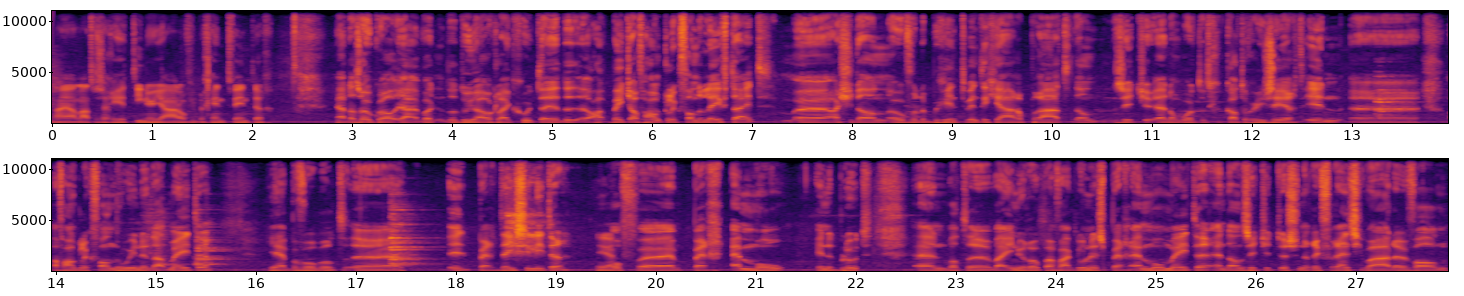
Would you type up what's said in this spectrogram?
nou ja, laten we zeggen je tienerjaren of je begint 20? Ja, dat is ook wel, ja, dat doe je al gelijk goed. Een beetje afhankelijk van de leeftijd. Eh, als je dan over de begin 20 jaren praat, dan, zit je, hè, dan wordt het gecategoriseerd in eh, afhankelijk van hoe je het laat meten. Je hebt bijvoorbeeld eh, in- per deciliter Ja. of per mmol in het bloed. En wat wij in Europa vaak doen is per mmol meten. En dan zit je tussen een referentiewaarde van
